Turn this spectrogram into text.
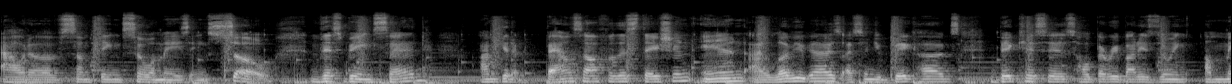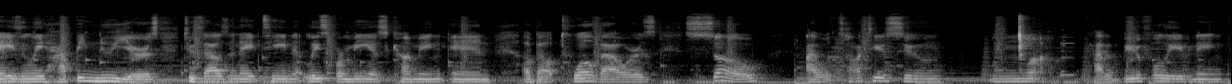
out of something so amazing. So, this being said, I'm gonna bounce off of this station and I love you guys. I send you big hugs, big kisses. Hope everybody's doing amazingly. Happy New Year's 2018, at least for me, is coming in about 12 hours. So, I will talk to you soon. Mwah. Have a beautiful evening.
